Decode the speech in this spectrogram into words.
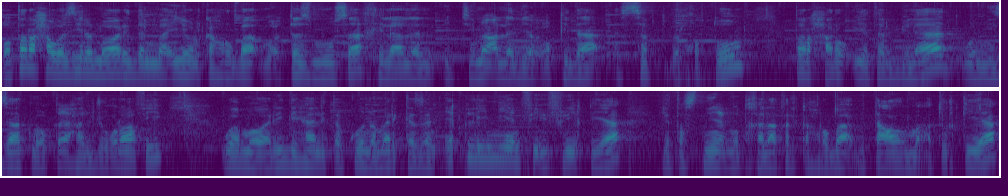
وطرح وزير الموارد المائية والكهرباء معتز موسى خلال الاجتماع الذي عقد السبت بالخرطوم طرح رؤية البلاد وميزات موقعها الجغرافي ومواردها لتكون مركزا إقليميا في إفريقيا لتصنيع مدخلات الكهرباء بالتعاون مع تركيا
